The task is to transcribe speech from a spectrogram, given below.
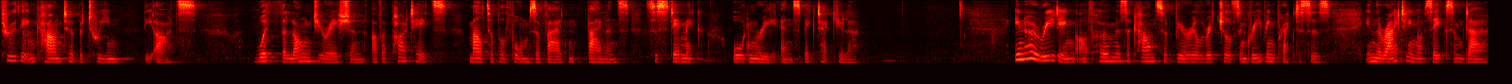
through the encounter between the arts, with the long duration of apartheid's multiple forms of violence, systemic, ordinary, and spectacular. In her reading of Homer's accounts of burial rituals and grieving practices in the writing of Zeichem Da,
